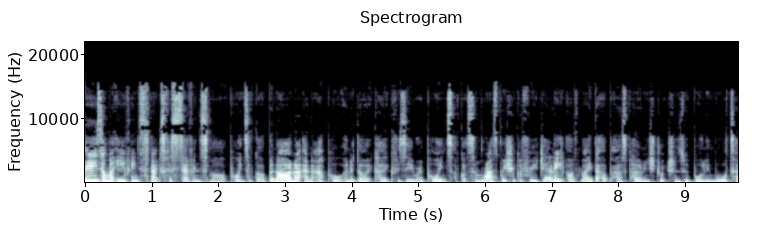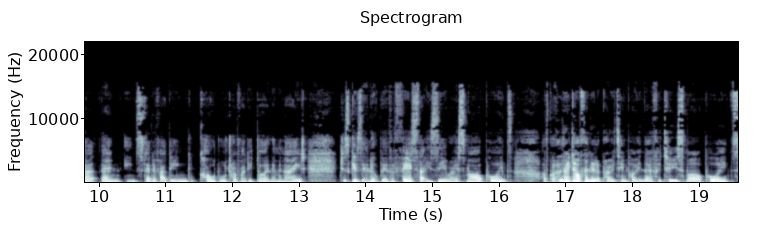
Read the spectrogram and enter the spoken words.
These are my evening snacks for seven smart points. I've got a banana, an apple and a Diet Coke for zero points. I've got some raspberry sugar-free jelly. I've made that up as per instructions with boiling water. Then instead of adding cold water, I've added Diet Lemonade. Just gives it a little bit of a fizz. That is zero smart points. I've got a Lidl vanilla protein pot in there for two smart points.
